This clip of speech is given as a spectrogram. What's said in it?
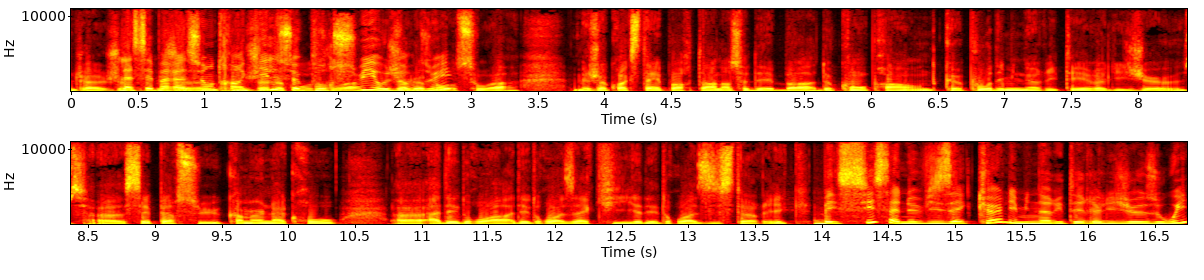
Je- je- La séparation je- tranquille je le se conçois, poursuit Je aujourd'hui. le conçois, mais je crois que c'est important dans ce débat de comprendre que pour des minorités religieuses, euh, c'est perçu comme un accro euh, à des droits, à des droits acquis, à des droits historiques. Ben, si ça ne visait que les minorités religieuses, oui.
